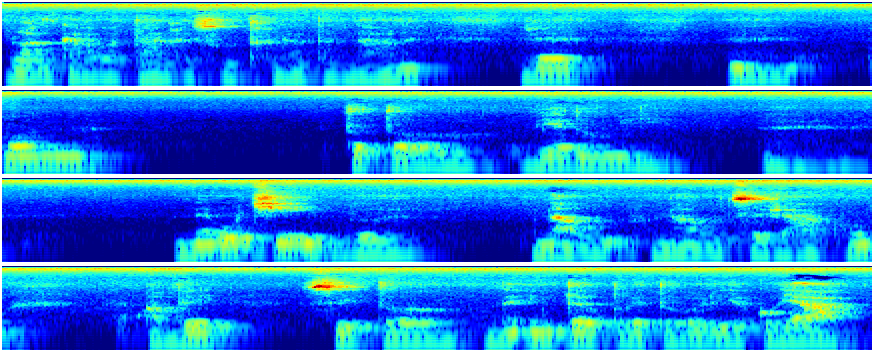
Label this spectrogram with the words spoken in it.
v Lankavatare sutry a tak dále, že eh, on toto vědomí eh, neučí v v náuce žáků, aby si to neinterpretovali jako já.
